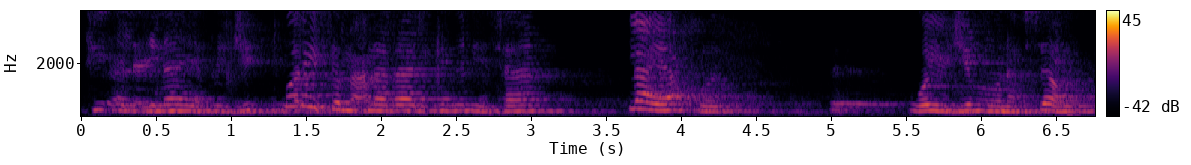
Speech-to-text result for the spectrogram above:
في العناية بالجد. وليس معنى ذلك أن الإنسان لا يأخذ ويجم نفسه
